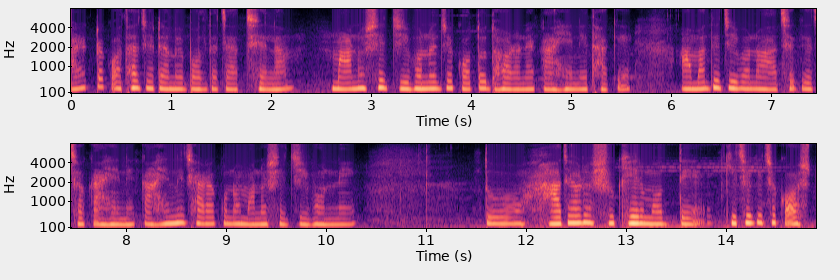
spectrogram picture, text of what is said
আরেকটা কথা যেটা আমি বলতে চাচ্ছিলাম, মানুষের জীবনে যে কত ধরনের কাহিনী থাকে, আমাদের জীবনেও আছে কিছু কাহিনী। কাহিনী ছাড়া কোনো মানুষের জীবন নেই। তো হাজারো সুখের মধ্যে কিছু কিছু কষ্ট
